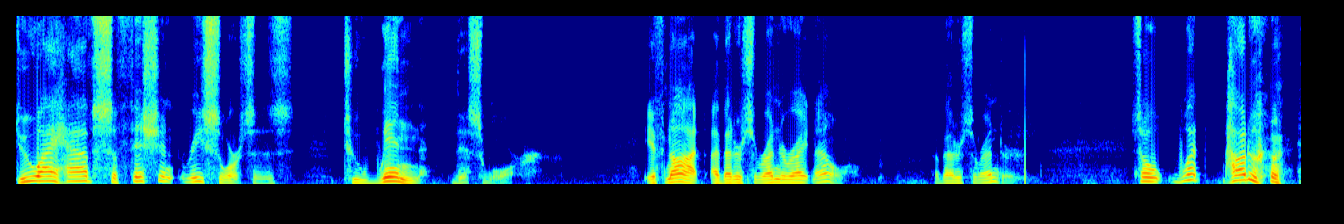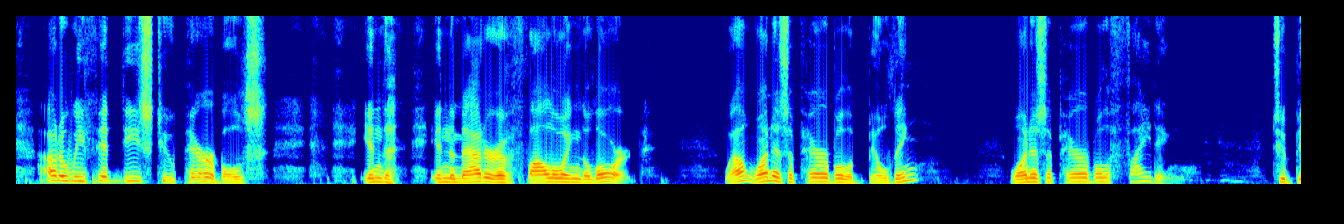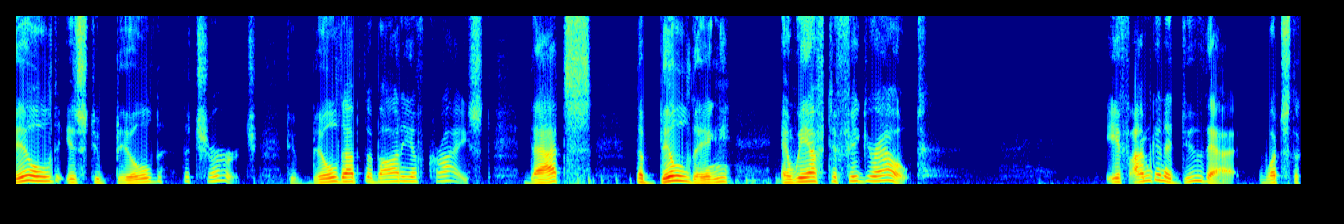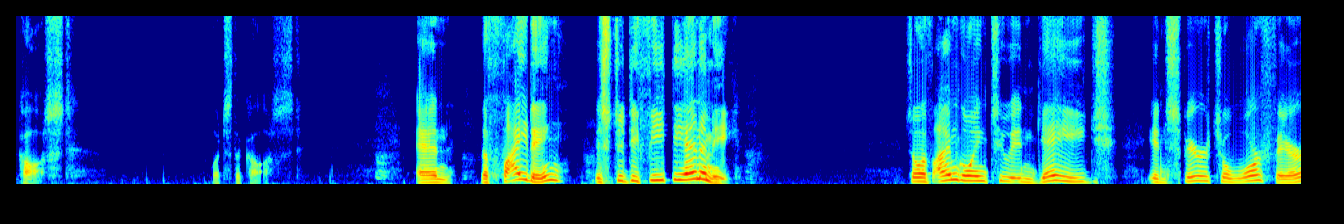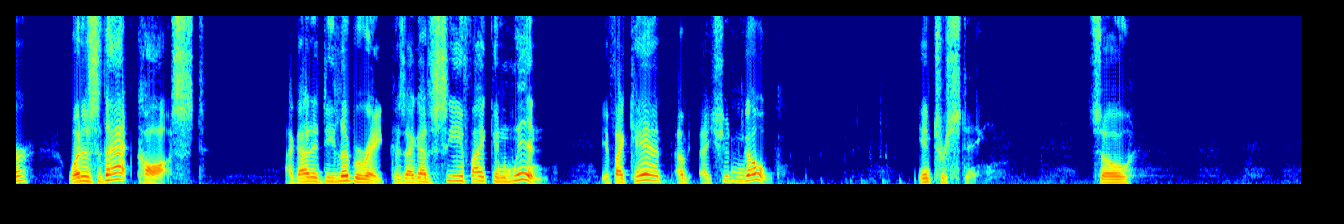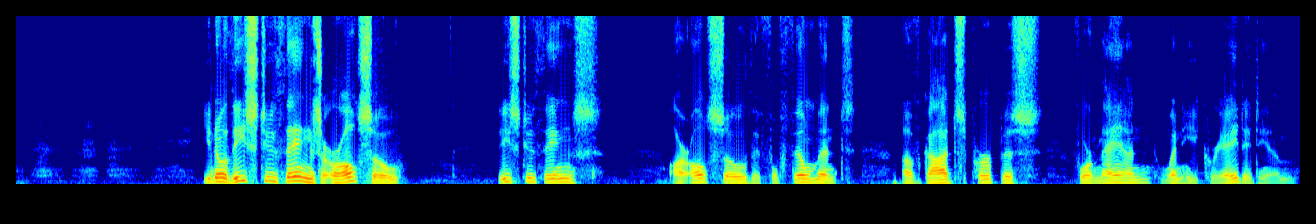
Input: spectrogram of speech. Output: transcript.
do I have sufficient resources to win this war? If not, I better surrender right now. I better surrender. So, what, how, do, how do we fit these two parables in the, in the matter of following the Lord? Well, one is a parable of building, one is a parable of fighting. To build is to build the church, to build up the body of Christ. That's the building, and we have to figure out if I'm going to do that, what's the cost? What's the cost? And the fighting is to defeat the enemy. So if I'm going to engage in spiritual warfare, what does that cost? I got to deliberate because I got to see if I can win. If I can't, I, shouldn't go. Interesting. So, you know, these two things are also, these two things are also the fulfillment of God's purpose for man when he created him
